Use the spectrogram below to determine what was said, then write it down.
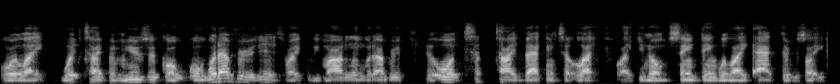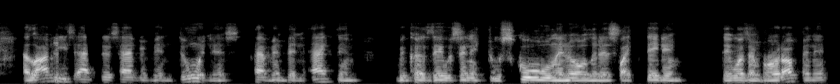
or like what type of music or, or whatever it is, right? Could be modeling, whatever. It all t- ties back into life. Like, you know, same thing with like actors. Like a lot of these actors haven't been doing this, haven't been acting because they was in it through school and all of this. Like they didn't, they wasn't brought up in it,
